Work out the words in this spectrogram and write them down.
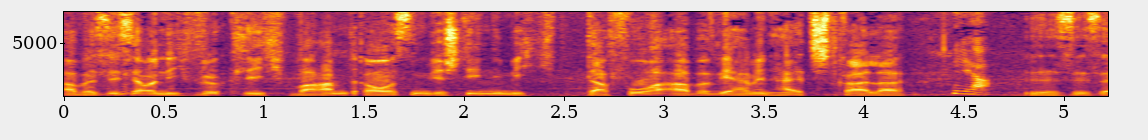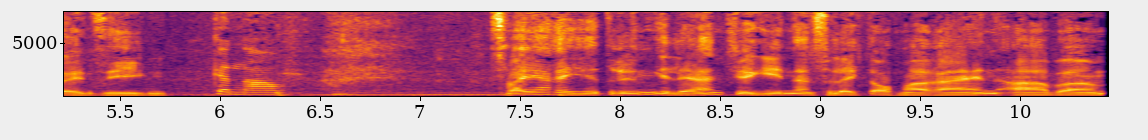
aber es ist ja auch nicht wirklich warm draußen. Wir stehen nämlich davor, aber wir haben einen Heizstrahler. Ja, Das ist ein Segen. genau. Zwei Jahre hier drin gelernt, wir gehen dann vielleicht auch mal rein, aber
